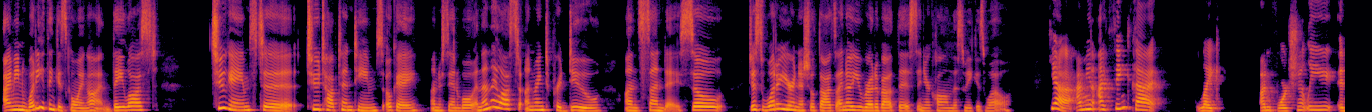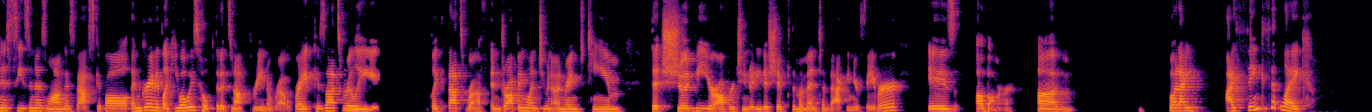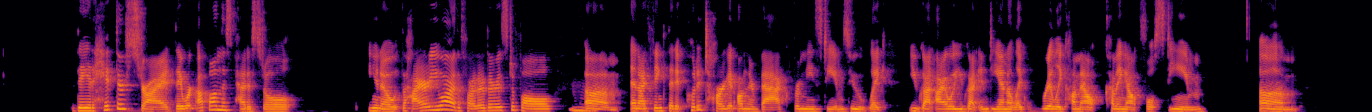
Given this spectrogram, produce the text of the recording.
I mean, what do you think is going on? They lost two games to two top 10 teams. Okay, understandable. And then they lost to unranked Purdue on Sunday. So, just what are your initial thoughts? I know you wrote about this in your column this week as well. Yeah, I mean, I think that like unfortunately in a season as long as basketball and granted like you always hope that it's not 3 in a row, right? Cuz that's really mm-hmm. like that's rough and dropping one to an unranked team that should be your opportunity to shift the momentum back in your favor is a bummer. Um but I I think that like they had hit their stride. They were up on this pedestal. You know, the higher you are, the farther there is to fall. Mm-hmm. Um, and I think that it put a target on their back from these teams who, like, you've got Iowa, you've got Indiana, like, really come out, coming out full steam. Um,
